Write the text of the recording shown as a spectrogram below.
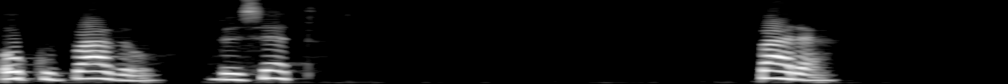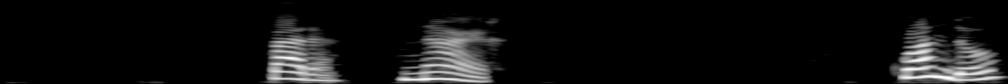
Ocupado. Bezet. Para. Para. naar, ¿Cuándo?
